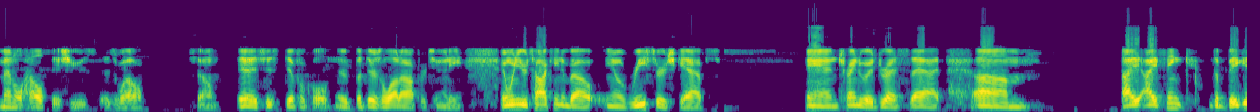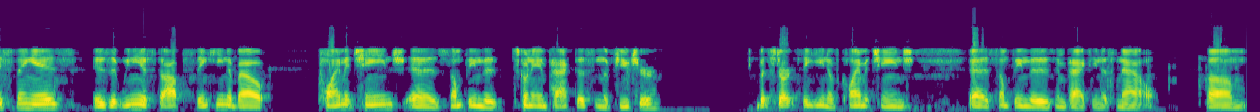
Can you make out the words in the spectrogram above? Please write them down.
mental health issues as well. So yeah, it's just difficult, but there's a lot of opportunity. And when you're talking about you know research gaps, and trying to address that. Um, I, I, think the biggest thing is is that we need to stop thinking about climate change as something that's going to impact us in the future, but start thinking of climate change as something that is impacting us now. Um,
